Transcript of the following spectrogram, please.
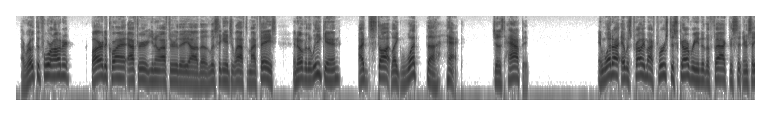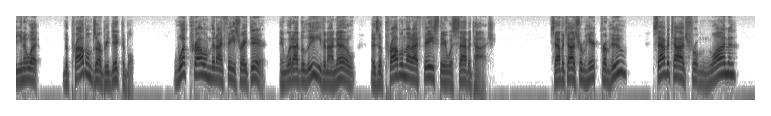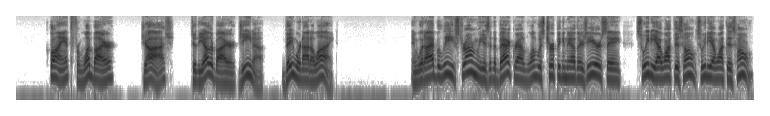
I wrote the 400, fired the client after, you know, after the, uh, the listing agent laughed in my face. And over the weekend, I just thought, like, what the heck just happened? And what I, it was probably my first discovery into the fact to sit there and say, you know what? The problems are predictable. What problem did I face right there? And what I believe and I know is a problem that I faced there was sabotage. Sabotage from here, from who? Sabotage from one client, from one buyer, Josh, to the other buyer, Gina. They were not aligned. And what I believe strongly is in the background, one was chirping in the other's ear saying, Sweetie, I want this home. Sweetie, I want this home.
